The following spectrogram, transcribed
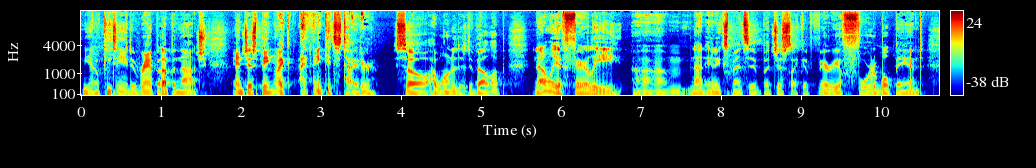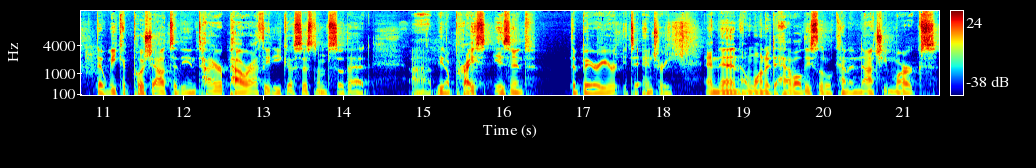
you know, continue to ramp it up a notch? And just being like, I think it's tighter. So I wanted to develop not only a fairly, um, not inexpensive, but just like a very affordable band that we could push out to the entire power athlete ecosystem so that, uh, you know, price isn't the barrier to entry. And then I wanted to have all these little kind of notchy marks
